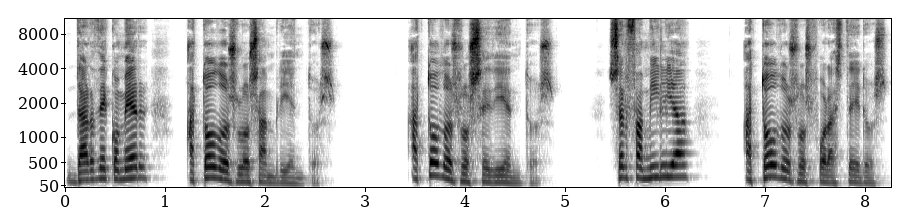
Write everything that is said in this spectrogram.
dar de comer a todos los hambrientos, a todos los sedientos, ser familia a todos los forasteros,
